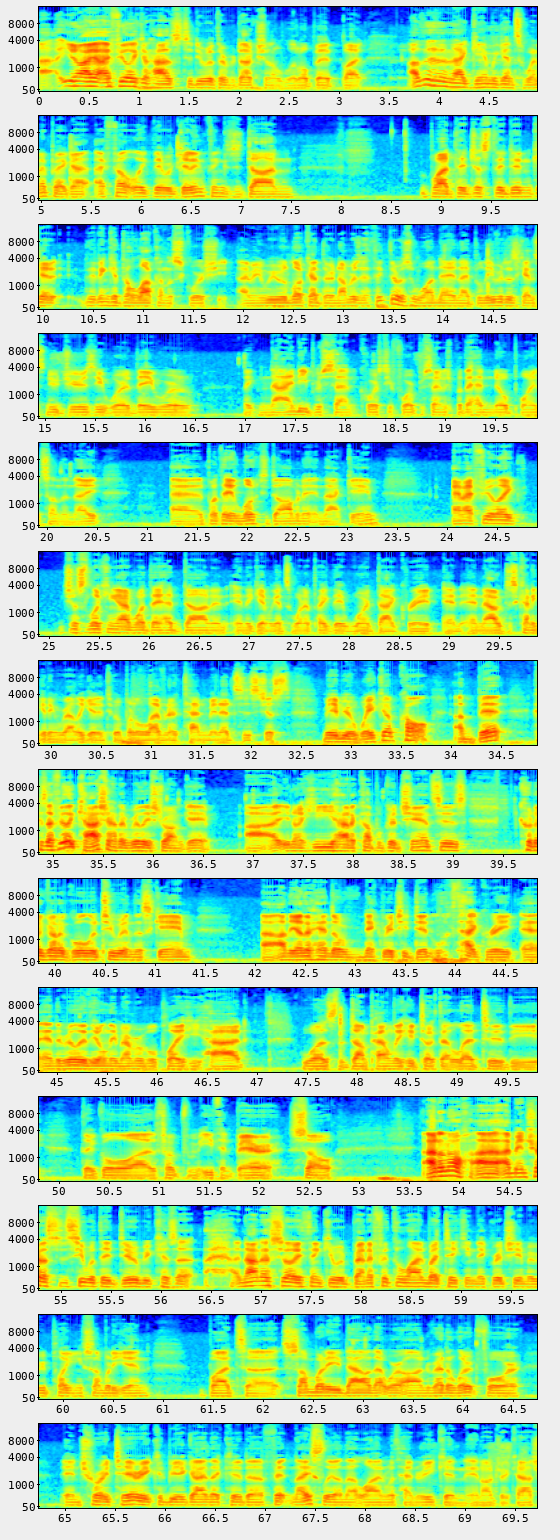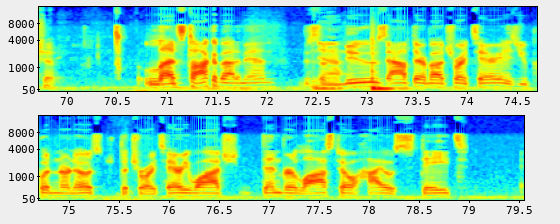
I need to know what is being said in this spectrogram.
Uh, you know, I, I feel like it has to do with their production a little bit, but other than that game against Winnipeg, I, I felt like they were getting things done, but they just they didn't get they didn't get the luck on the score sheet. I mean, we would look at their numbers. I think there was one night, and I believe it was against New Jersey, where they were like ninety percent Corsi for percentage, but they had no points on the night, and but they looked dominant in that game, and I feel like just looking at what they had done in, in the game against Winnipeg, they weren't that great, and and now just kind of getting relegated to about eleven or ten minutes is just maybe a wake up call a bit because I feel like Kase had a really strong game. Uh, you know, he had a couple good chances, could have got a goal or two in this game. Uh, on the other hand, though, Nick Ritchie didn't look that great, and, and the, really the only memorable play he had was the dumb penalty he took that led to the the goal uh, from, from Ethan Bear. So I don't know. I, I'm interested to see what they do because uh, I not necessarily think it would benefit the line by taking Nick Ritchie and maybe plugging somebody in, but uh, somebody now that we're on red alert for. And Troy Terry could be a guy that could uh, fit nicely on that line with Henrique and, and Ondrej Kase. Let's talk about it, man. There's some Yeah. news out there about Troy Terry, as you put in our notes. The Troy Terry watch. Denver lost to Ohio State,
